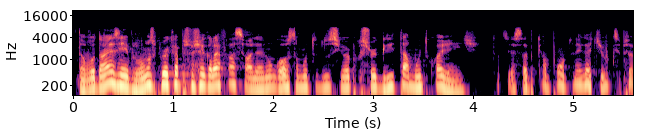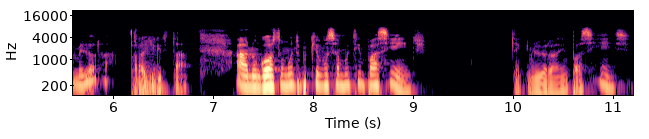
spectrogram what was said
Então vou dar um exemplo. Vamos supor que a pessoa chega lá e fala assim: Olha, eu não gosto muito do senhor porque o senhor grita muito com a gente. Então você já sabe que é um ponto negativo que você precisa melhorar. Parar de gritar. Ah, não gosto muito porque você é muito impaciente. Tem que melhorar a impaciência.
